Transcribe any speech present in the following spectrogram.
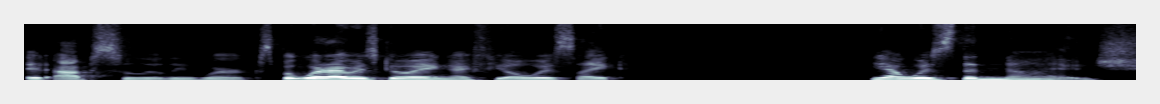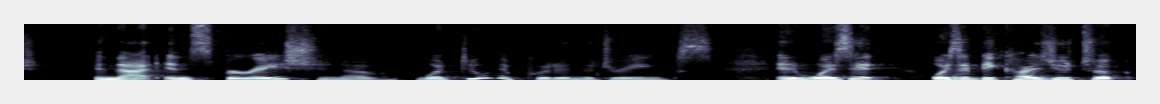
it absolutely works. But where I was going, I feel was like, yeah, was the nudge and that inspiration of what do I put in the drinks? And was it was it because you took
